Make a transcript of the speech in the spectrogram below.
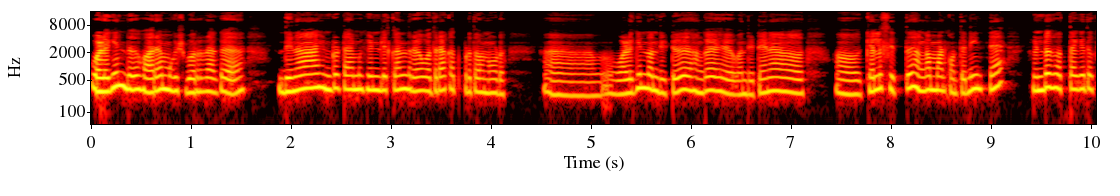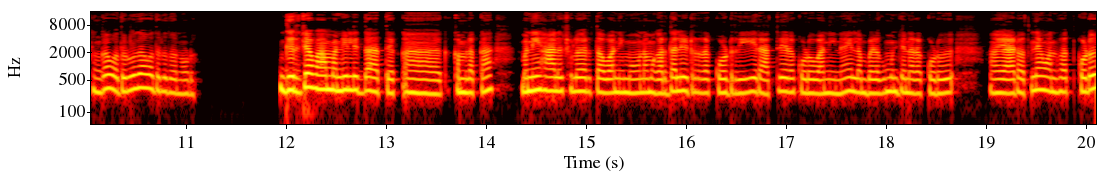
ಒಳಗಿಂದ ಹೊರ ಮುಗಿಸಿ ಬರೋರಾಗ ದಿನ ಹಿಂಡು ಟೈಮಿಗೆ ಹಿಂಡ್ಲಿಕ್ಕಂದ್ರೆ ಒದ್ರಾಕತ್ ಬಿಡ್ತಾವೆ ನೋಡು. ಒಳಗಿಂದ ಒಂದಿಟ್ಟು ಹಂಗೆ ಒಂದಿಟ್ಟು ಏನೋ ಕೆಲಸ ಇತ್ತು ಹಂಗೆ ಮಾಡ್ಕೊಂತ ನಿಂತೆ, ಹಿಂಡದ ಹೊತ್ತಾಗಿದ್ದಕ್ಕೆ ಹಂಗೆ ಒದರುದ ಒದರುದ ನೋಡು. ಗಿರ್ಜಾವ ಮನೇಲಿದ್ದ ಅತ್ತೆ ಕಮಲಕ್ಕ, ಮನೆ ಹಾಲು ಚಲೋ ಇರ್ತಾವ ನಿಮ್ಮ ನಮ್ಗೆ ಅರ್ಧ ಲೀಟ್ರ ಕೊಡ್ರಿ, ರಾತ್ರಿ ಕೊಡುವ ನೀನು, ಇಲ್ಲ ಬೆಳಗ್ಗೆ ಮುಂಜಾನೆ ಕೊಡು ಎರಡು ಹೊತ್ತನೇ ಒಂದು ಹೊತ್ತು ಕೊಡು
